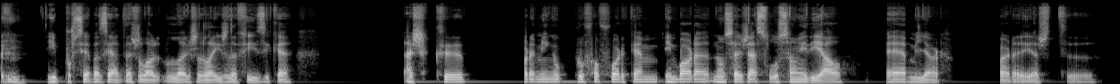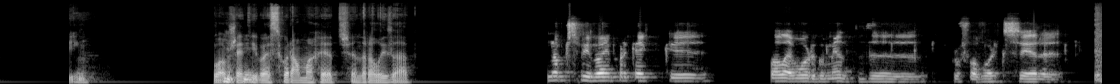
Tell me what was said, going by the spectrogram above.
e por ser baseado nas leis da física acho que para mim o Proof of Work é, embora não seja a solução ideal é a melhor para este fim o objetivo é segurar uma rede descentralizada Não percebi bem porque é que. Qual é o argumento de, por favor, que ser eh,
